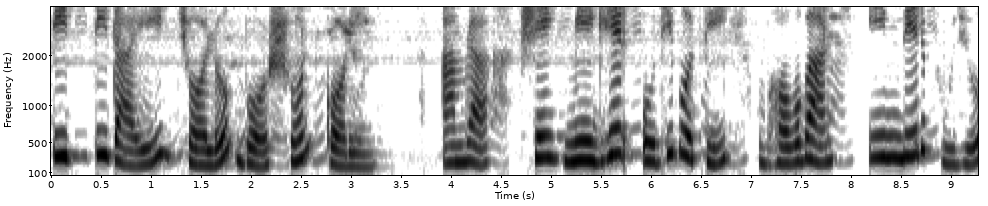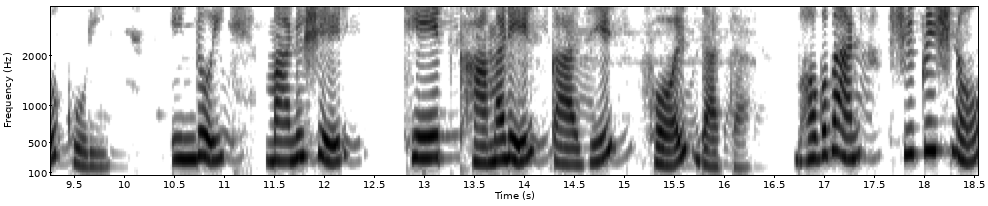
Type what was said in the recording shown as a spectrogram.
তৃপ্তিদায়ী জল বর্ষণ করেন। আমরা সেই মেঘের অধিপতি ভগবান ইন্দ্রের পুজো করি। ইন্দ্রই মানুষের ক্ষেত খামারের কাজের ফল দাতা ভগবান শ্রীকৃষ্ণ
